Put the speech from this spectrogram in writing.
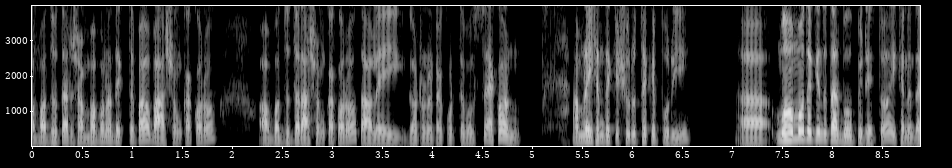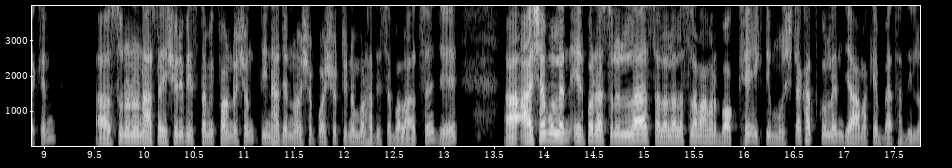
অবাধ্যতার সম্ভাবনা দেখতে পাও বা আশঙ্কা করো। অবাধ্যতার আশঙ্কা করো তাহলে এই ঘটনাটা করতে বলছে। এখন আমরা এখান থেকে শুরু থেকে। আ মুহাম্মদও কিন্তু তার বউ পিটাইতো। এখানে দেখেন সুনানুন নাসাই শরীফ ইসলামিক ফাউন্ডেশন ৩৯৬৫ নম্বর হাদিসে বলা আছে যে আ আয়েশা বললেন, "এরপর রাসূলুল্লাহ সাল্লাল্লাহু আলাইহি ওয়াসাল্লাম আমার বক্ষে একটি মুষ্টাঘাত করলেন যা আমাকে ব্যথা দিল।"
